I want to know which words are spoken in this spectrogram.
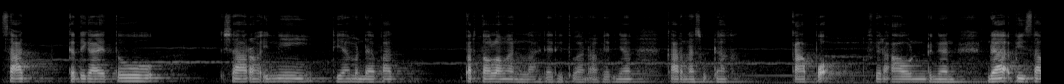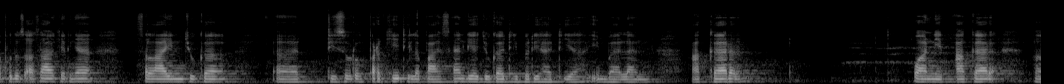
saat ketika itu Syarah ini dia mendapat pertolongan lah dari Tuhan akhirnya karena sudah kapok Firaun dengan tidak bisa putus asa akhirnya selain juga e, disuruh pergi dilepaskan dia juga diberi hadiah imbalan agar wanita agar e,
